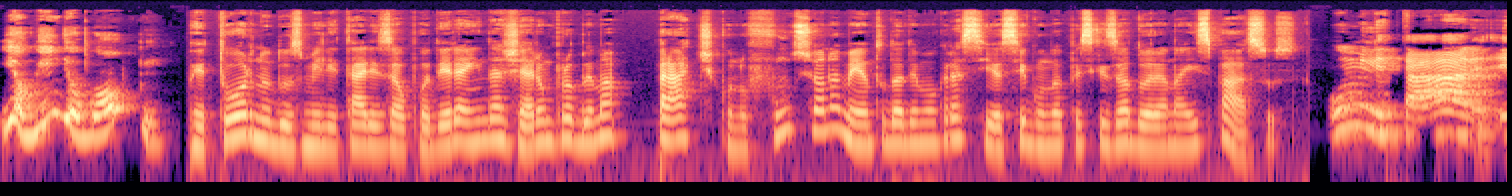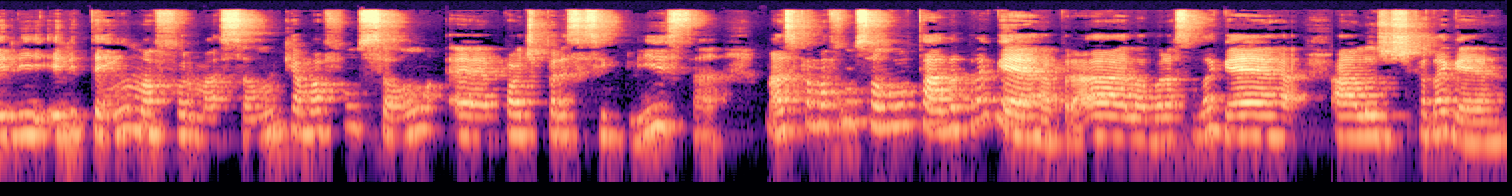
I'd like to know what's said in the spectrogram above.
E alguém deu golpe? O retorno dos militares ao poder ainda gera um problema prático no funcionamento da democracia, segundo a pesquisadora Anaís Passos. O militar, ele, ele tem uma formação que é uma função, é, pode parecer simplista, mas que é uma função voltada para a guerra, para a elaboração da guerra, a logística da guerra.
